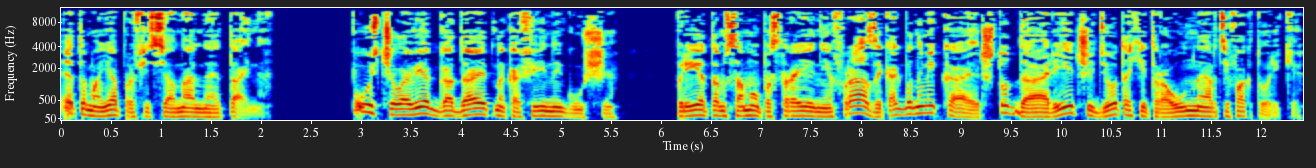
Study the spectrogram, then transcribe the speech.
Это моя профессиональная тайна. Пусть человек гадает на кофейной гуще. При этом само построение фразы как бы намекает, что да, речь идет о хитроумной артефакторике.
